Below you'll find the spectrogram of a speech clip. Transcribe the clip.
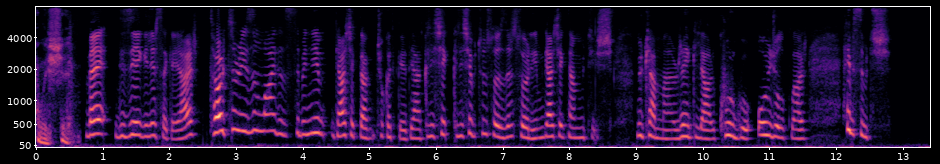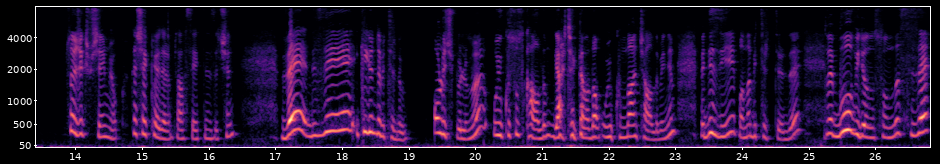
Holy shit. Ve diziye gelirsek eğer 13 Reason Why dizisi beni gerçekten çok etkiledi. Yani klişe, klişe bütün sözleri söyleyeyim. Gerçekten müthiş. Mükemmel. Renkler, kurgu, oyunculuklar. Hepsi müthiş. Söyleyecek hiçbir şeyim yok. Teşekkür ederim tavsiye ettiğiniz için. Ve diziyi iki günde bitirdim. 13 bölümü uykusuz kaldım. Gerçekten adam uykumdan çaldı benim. Ve diziyi bana bitirttirdi. Ve bu videonun sonunda size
